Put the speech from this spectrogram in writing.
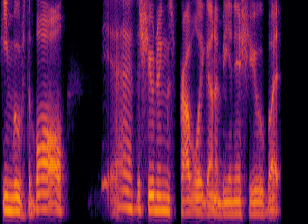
he moves the ball. Yeah, the shooting's probably going to be an issue, but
